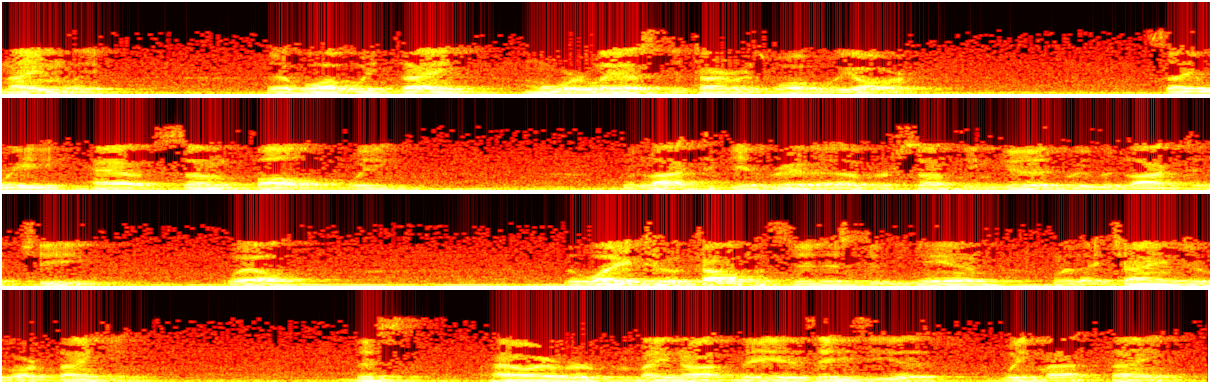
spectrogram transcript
namely, that what we think more or less determines what we are. Say we have some fault we would like to get rid of or something good we would like to achieve. Well, the way to accomplish it is to begin with a change of our thinking. This, however, may not be as easy as we might think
